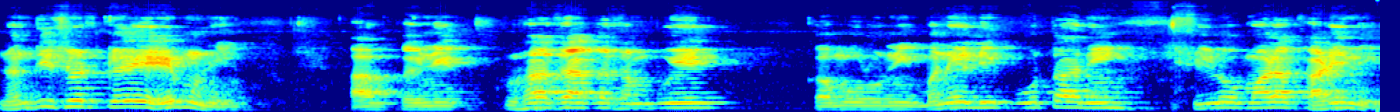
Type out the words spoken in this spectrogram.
નંદીશ્વર કહે, હે મુનિ, આમ કહીને કૃષાસાગર શંભુએ કમળોની બનેલી પોતાની શિરોમાળા કાઢીને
